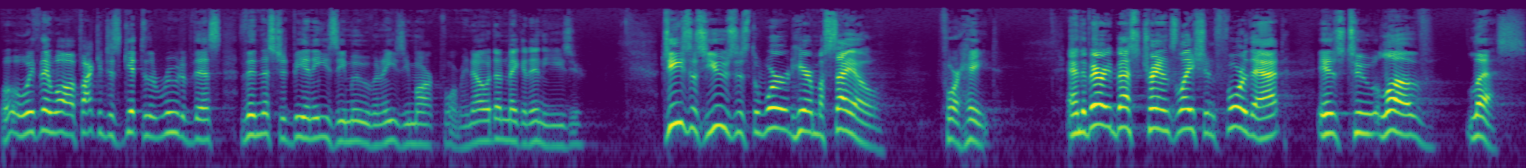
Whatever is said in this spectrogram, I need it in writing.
Well, we think, well, if I could just get to the root of this, then this should be an easy move, and an easy mark for me. No, it doesn't make it any easier. Jesus uses the word here, miseo, for hate. And the very best translation for that is to love less.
